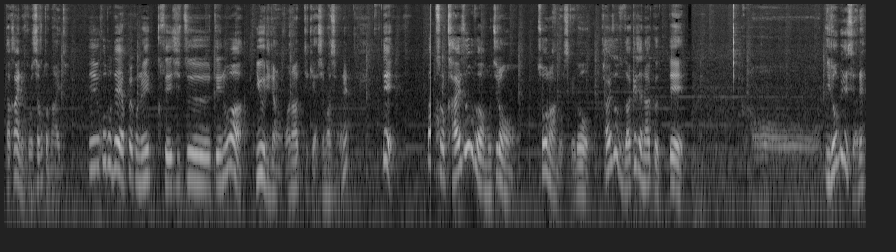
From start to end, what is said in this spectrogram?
高いに越したことないということでやっぱりこの XH2 っていうのは有利なのかなって気がしますよね。で、まあ、その解像度はもちろんそうなんですけど解像度だけじゃなくって、色味ですよね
